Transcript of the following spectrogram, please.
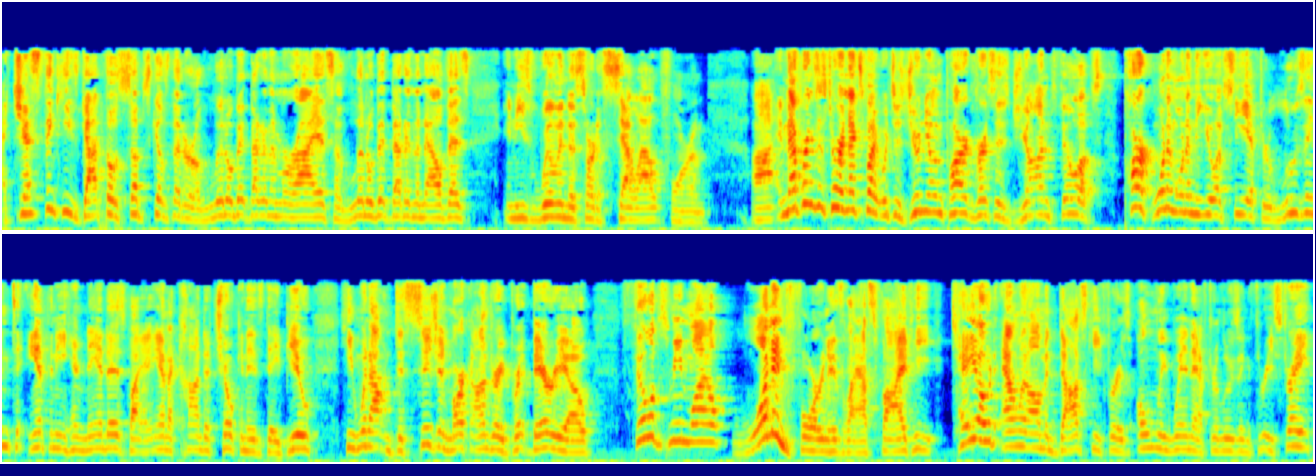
I just think he's got those sub skills that are a little bit better than Moraes, a little bit better than Alves, and he's willing to sort of sell out for him. Uh, and that brings us to our next fight, which is Jun Yong Park versus John Phillips. Park one and one in the UFC after losing to Anthony Hernandez by Anaconda choke in his debut. He went out in decision. Marc Andre Barriault. Phillips, meanwhile, one and four in his last five. He KO'd Alan Almendovsky for his only win after losing three straight.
